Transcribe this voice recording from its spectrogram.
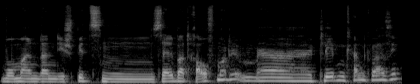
wo man dann die Spitzen selber drauf äh, kleben kann quasi.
